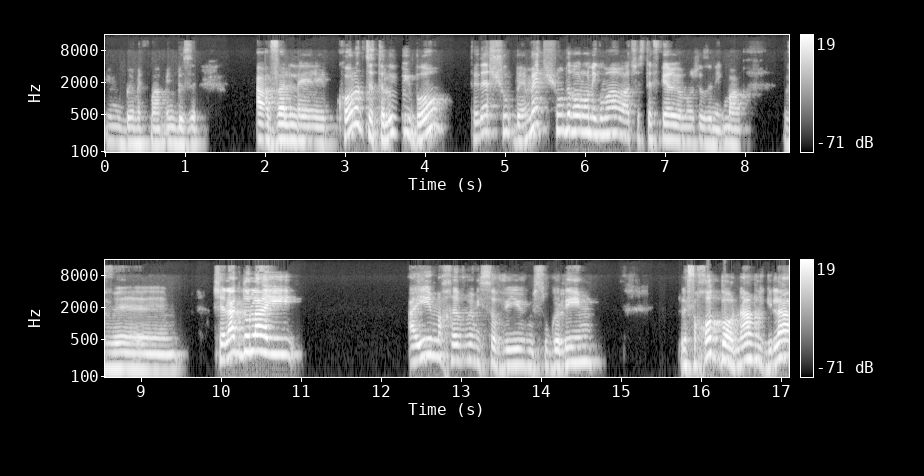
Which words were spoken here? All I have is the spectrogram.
אם הוא באמת מאמין בזה. אבל אה, כל עוד זה תלוי בו, אתה יודע, שום, באמת שום דבר לא נגמר עד שסטף קרי אומר שזה נגמר. והשאלה הגדולה היא, האם החבר'ה מסביב מסוגלים, לפחות בעונה הרגילה,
